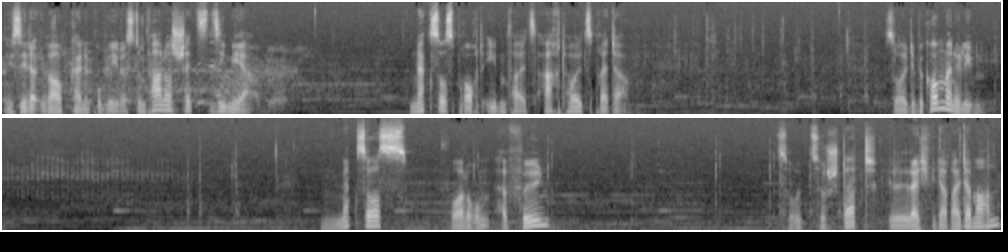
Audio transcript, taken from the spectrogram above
Ich sehe da überhaupt keine Probleme. Stymphalos schätzen sie mehr. Naxos braucht ebenfalls acht Holzbretter. Sollt ihr bekommen, meine Lieben. Naxos, Forderung erfüllen. Zurück zur Stadt, gleich wieder weitermachen.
